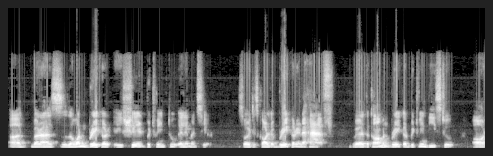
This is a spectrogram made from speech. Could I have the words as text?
uh, whereas the one breaker is shared between two elements here. So it is called a breaker and a half, where the common breaker between these two are,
